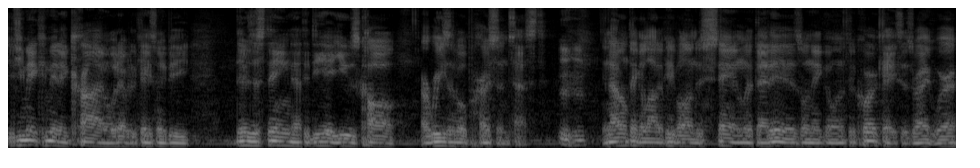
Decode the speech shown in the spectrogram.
if you may commit a crime, or whatever the case may be, there's this thing that the DAUs call a reasonable person test. And I don't think a lot of people understand what that is when they go into court cases, right? Where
